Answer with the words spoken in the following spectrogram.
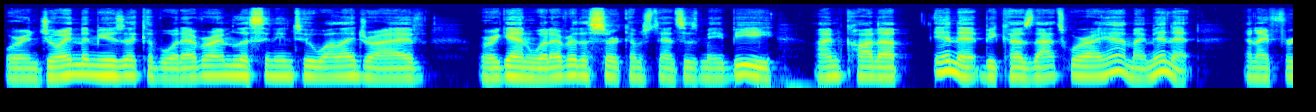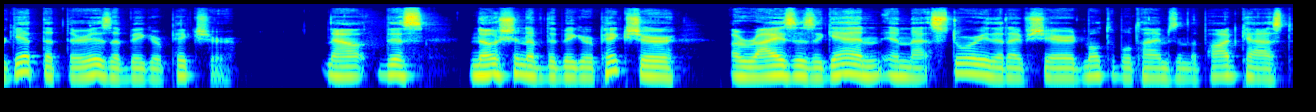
or enjoying the music of whatever I'm listening to while I drive, or again, whatever the circumstances may be, I'm caught up in it because that's where I am. I'm in it. And I forget that there is a bigger picture. Now, this notion of the bigger picture arises again in that story that I've shared multiple times in the podcast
